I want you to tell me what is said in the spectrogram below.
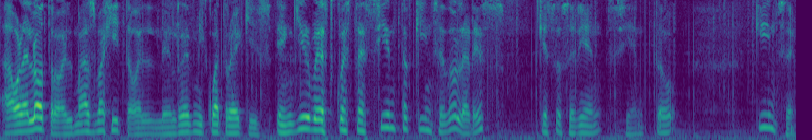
Ahora el otro, el más bajito, el del Redmi 4X, en GearBest cuesta 115 dólares, que eso serían 115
